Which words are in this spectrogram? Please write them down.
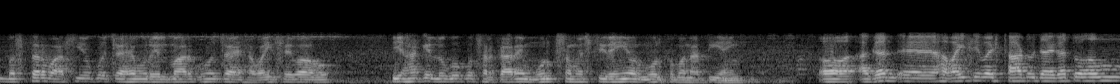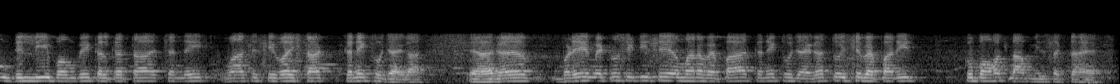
बस्तर वासियों को चाहे वो रेल मार्ग हो, चाहे हवाई सेवा हो, यहाँ के लोगों को सरकारें मूर्ख समझती रही और मूर्ख बनाती आई। और अगर हवाई सेवा स्टार्ट हो जाएगा तो हम दिल्ली, बॉम्बे, कलकत्ता, चेन्नई, वहाँ से सेवा स्टार्ट कनेक्ट हो जाएगा। अगर बड़े मेट्रो सिटी से हमारा व्यापार कनेक्ट हो जाएगा तो इससे व्यापारी को बहुत लाभ मिल सकता है।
